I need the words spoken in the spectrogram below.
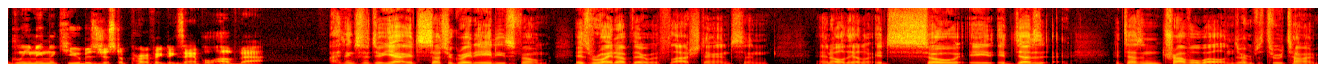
Gleaming the Cube is just a perfect example of that. I think so too. Yeah, it's such a great '80s film. It's right up there with Flashdance and and all the other. It's so it, it does it doesn't travel well in terms of through time.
